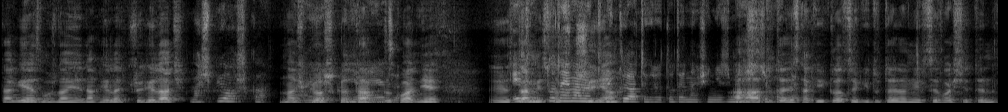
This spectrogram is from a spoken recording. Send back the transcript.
Tak jest, można je nachylać, przychylać. Na śpioszkę. Na śpioszkę, tak, nie, dokładnie. Y, I Tam tu, jest ta tutaj mamy skrzynia. ten klotek, że tutaj nam się nie zmieści. Aha, tutaj jest taki klocek i tutaj nam nie chce właśnie ten,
